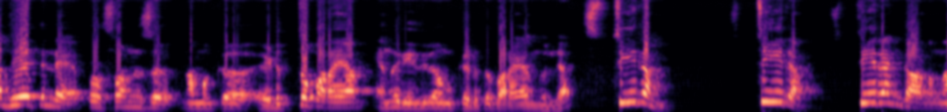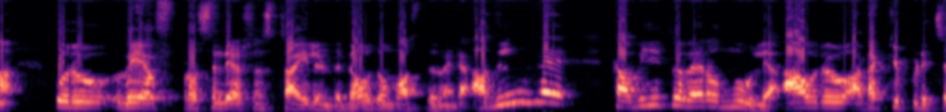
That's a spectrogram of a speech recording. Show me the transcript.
അദ്ദേഹത്തിന്റെ പെർഫോമൻസ് നമുക്ക് എടുത്തു പറയാം എന്ന രീതിയിൽ നമുക്ക് എടുത്തു പറയാമെന്നില്ല സ്ഥിരം സ്ഥിരം സ്ഥിരം കാണുന്ന ഒരു വേ ഓഫ് പ്രസന്റേഷൻ സ്റ്റൈലുണ്ട് ഗൗതം വാസുദേവന്റെ. അതിന്റെ കവിത്വം വേറെ ഒന്നുമില്ല. ആ ഒരു അടക്കി പിടിച്ച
